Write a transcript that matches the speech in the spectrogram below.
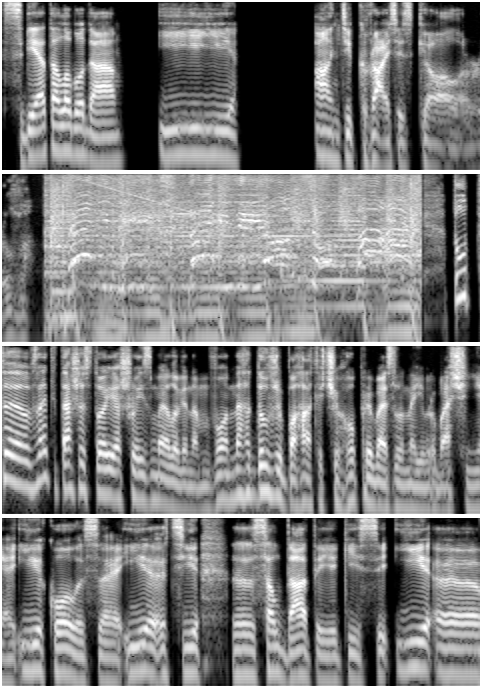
Свята Лобода і її Girl. Тут, е, знаєте, та ж історія, що і з Меловіном. Вона дуже багато чого привезла на Євробачення. І колеса, і ці е, солдати якісь, і е,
